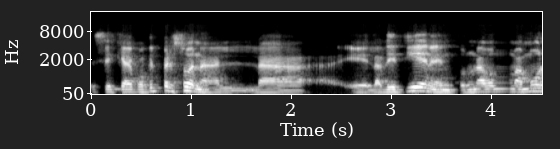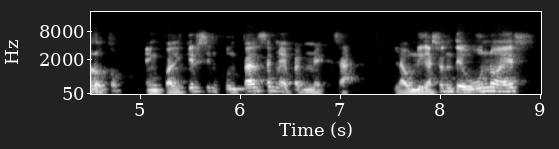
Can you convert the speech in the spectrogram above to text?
si es que a cualquier persona la, eh, la detienen con una bomba molotov en cualquier circunstancia, me, o sea, la obligación de uno es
